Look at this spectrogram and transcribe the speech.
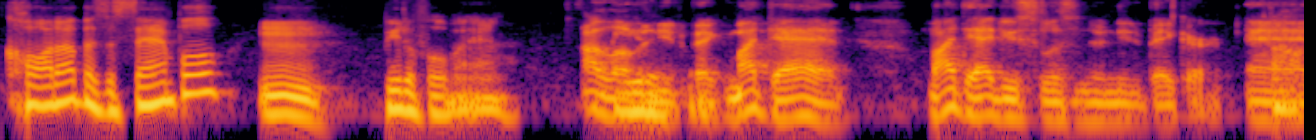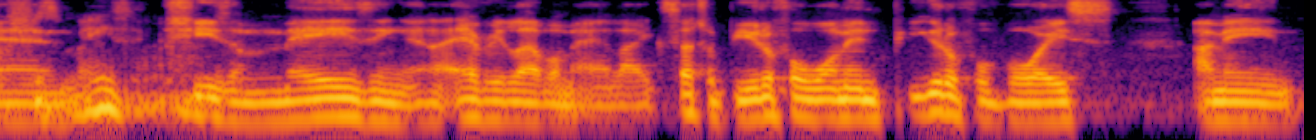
Caught Up as a sample. Mm. Beautiful, man. I love Beautiful. Anita Baker. My dad, my dad used to listen to Anita Baker, and oh, she's amazing. Man. She's amazing at every level, man. Like such a beautiful woman, beautiful voice. I mean,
